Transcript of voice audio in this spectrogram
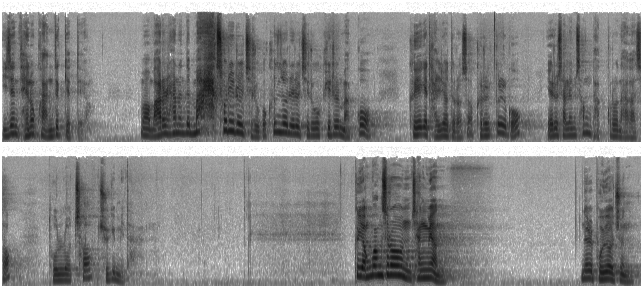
이젠 대놓고 안 듣겠대요. 뭐 말을 하는데 막 소리를 지르고 큰 소리를 지르고 귀를 막고 그에게 달려들어서 그를 끌고 예루살렘 성 밖으로 나가서 돌로 쳐 죽입니다. 그 영광스러운 장면을 보여준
